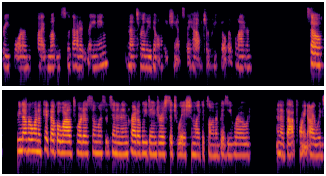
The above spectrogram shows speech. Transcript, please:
three, four, five months without it raining. And that's really the only chance they have to refill their bladder. So we never want to pick up a wild tortoise unless it's in an incredibly dangerous situation, like it's on a busy road. And at that point, I would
